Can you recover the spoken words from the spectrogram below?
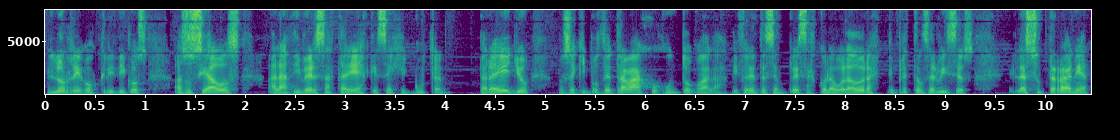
los riesgos críticos asociados a las diversas tareas que se ejecutan. Para ello, los equipos de trabajo, junto con las diferentes empresas colaboradoras que prestan servicios en la subterránea,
